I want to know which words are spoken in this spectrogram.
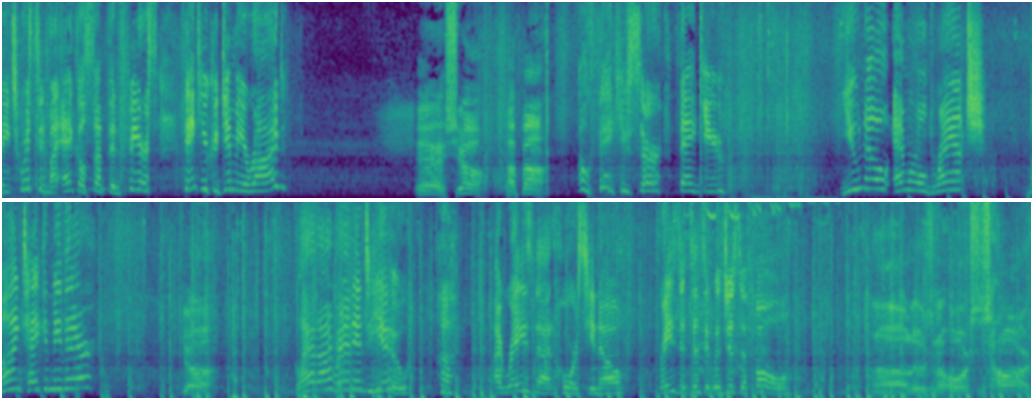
Me, twisted my ankle something fierce. Think you could give me a ride? Yeah, sure. Hop on. Oh, thank you, sir. Thank you. You know Emerald Ranch? Mind taking me there? Sure. Glad I ran into you. Huh. I raised that horse, you know. Raised it since it was just a foal. Uh, losing a horse is hard.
